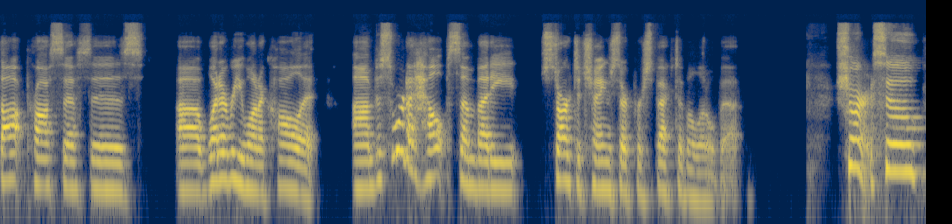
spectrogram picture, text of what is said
thought processes, uh whatever you want to call it, um to sort of help somebody start to change their perspective a little bit. Sure. So,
